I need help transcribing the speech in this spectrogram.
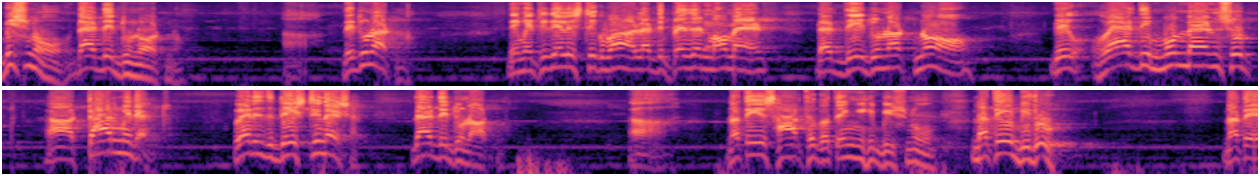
Vishnu, that they do not know. Uh, they do not know. The materialistic world at the present moment that they do not know they, where the movement should uh, terminate, where is the destination, that they do not know. Uh, Nate sartha gatengi Vishnu, नते विदु नते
